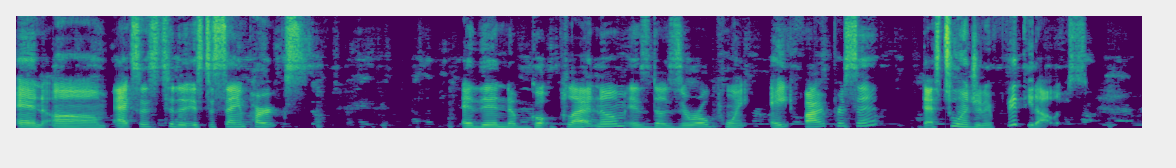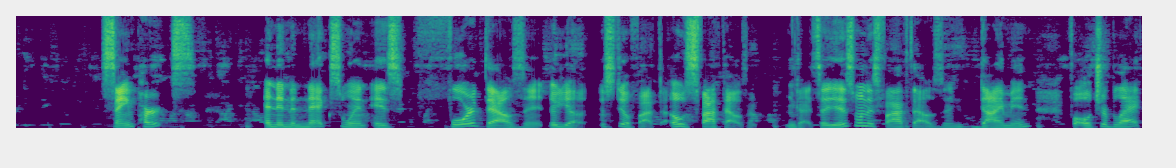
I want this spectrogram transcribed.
And um, access to the, it's the same perks. And then the gold, platinum is the 0.85%. That's $250. Same perks. And then the next one is four thousand. Oh yeah, it's still five. Oh, it's five thousand. Okay, so this one is five thousand diamond for ultra black,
